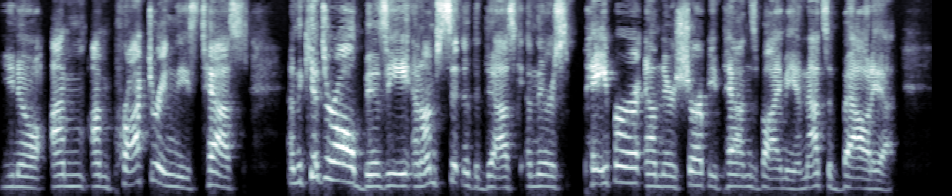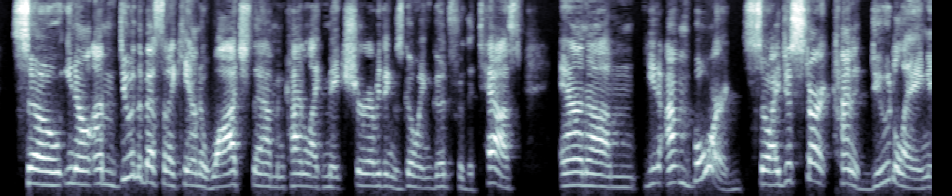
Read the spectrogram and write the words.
you know, I'm I'm proctoring these tests, and the kids are all busy, and I'm sitting at the desk, and there's paper and there's Sharpie pens by me, and that's about it. So, you know, I'm doing the best that I can to watch them and kind of like make sure everything's going good for the test and um, you know i'm bored. So i just start kind of doodling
